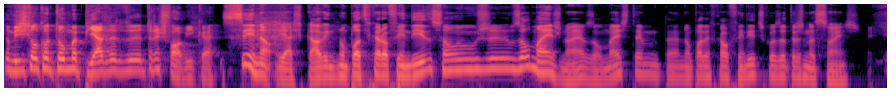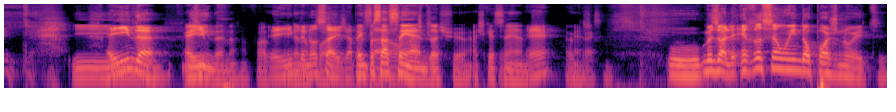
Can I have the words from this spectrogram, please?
não me digas que ele contou uma piada de transfóbica. Sim, não, e acho que alguém que não pode ficar ofendido são os, eh, os alemães, não é? Os alemães têm- não podem ficar ofendidos com as outras nações. E- Ainda? Ainda, Tipo, não, pode, ainda não pode. sei, já Tem que passar passaram, 100 acho anos, que- acho eu. Acho que é 100 anos. É? Ok. Acho que sim. O- mas olha, em relação ainda ao pós-noite,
